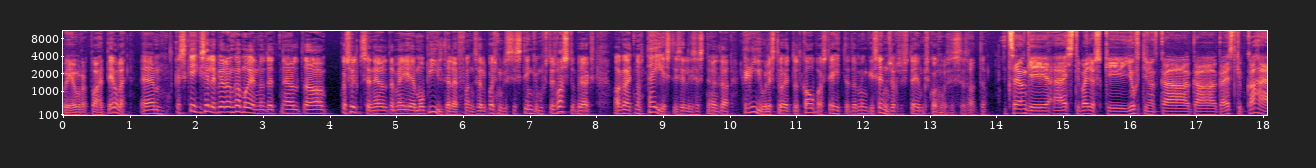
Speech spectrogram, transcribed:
või eurot, vahet ei ole. Ehm, kas keegi selle peale on ka mõelnud, et nii-öelda kas üldse nii-öelda meie mobiiltelefon seal kosmilistes tingimustes vastu peaks, aga et noh, täiesti sellisest nii-öelda riiulist võetud kaubast ehitada mingi sensorsüsteem, mis kosmosesse saata. et see ongi hästi paljuski juhtinud ka, ka, ka Escape kahe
